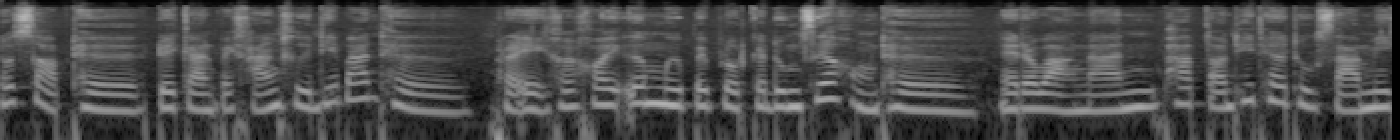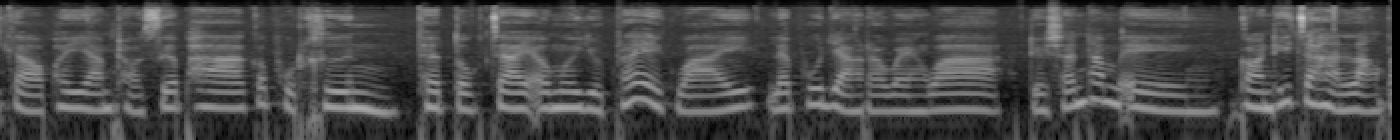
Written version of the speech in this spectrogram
ทดสอบเธอ โดยการไปค้างคืนที่บ้านเธอ พระเอกค่อยๆ เอื้อมมือไปปลดกระดุมเสื้อของเธอ ในระหว่างนั้น ภาพตอนที่เธอถูกสามีเก่าพยายามถอดเสื้อผ้าก็ผุดขึ้น เธอตกใจเอามือหยุดพระเอกไว้ และพูดอย่างระแวงว่าเดี๋ยวฉันทำเอง ก่อนที่จะหันหลังไป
